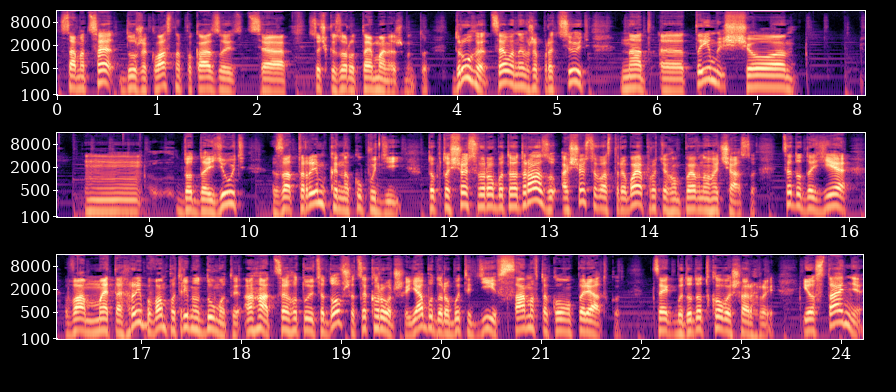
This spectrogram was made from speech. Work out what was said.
Саме це дуже класно показується з точки зору тайм-менеджменту. Друге, це вони вже працюють над е, тим, що. Додають затримки на купу дій. Тобто, щось ви робите одразу, а щось у вас триває протягом певного часу. Це додає вам мета-гри, бо вам потрібно думати, ага, це готується довше, це коротше. Я буду робити дії саме в такому порядку. Це якби додатковий шар гри. І останнє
